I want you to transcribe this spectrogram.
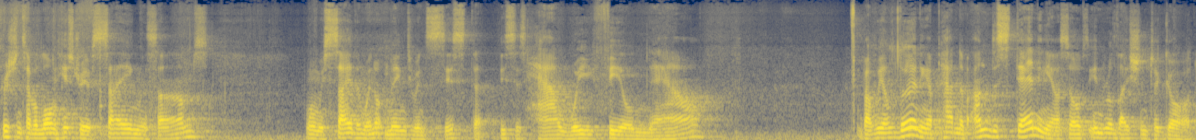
Christians have a long history of saying the Psalms. When we say them, we're not meaning to insist that this is how we feel now. But we are learning a pattern of understanding ourselves in relation to God.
